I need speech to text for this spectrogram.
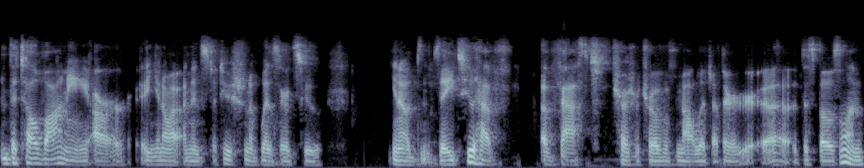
the Telvanni are, you know, an institution of wizards who, you know, they too have a vast treasure trove of knowledge at their uh, disposal, and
